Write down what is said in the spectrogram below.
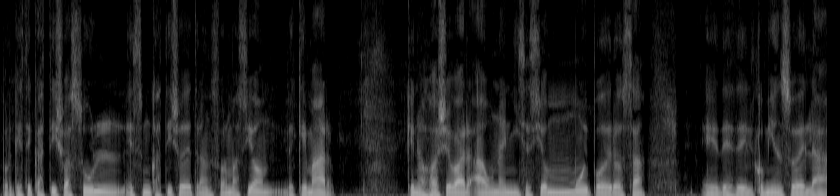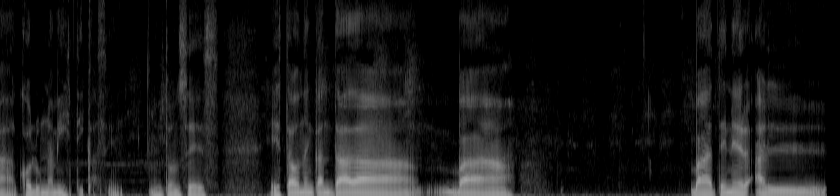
porque este castillo azul es un castillo de transformación, de quemar, que nos va a llevar a una iniciación muy poderosa eh, desde el comienzo de la columna mística. Entonces, esta onda encantada va, va a tener al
